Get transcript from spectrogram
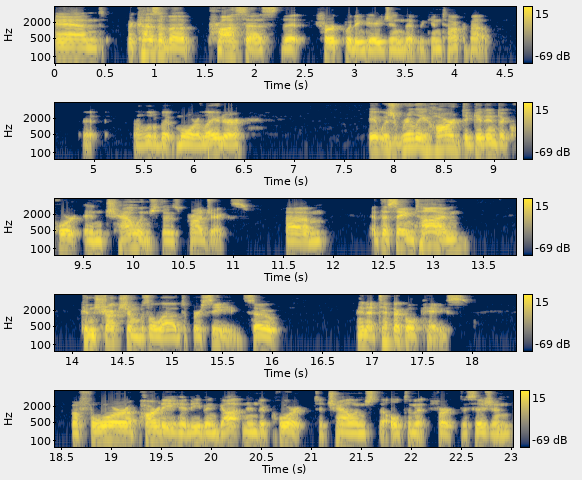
and because of a process that FERC would engage in that we can talk about uh, a little bit more later, it was really hard to get into court and challenge those projects. Um, at the same time, construction was allowed to proceed. So, in a typical case, before a party had even gotten into court to challenge the ultimate FERC decision,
